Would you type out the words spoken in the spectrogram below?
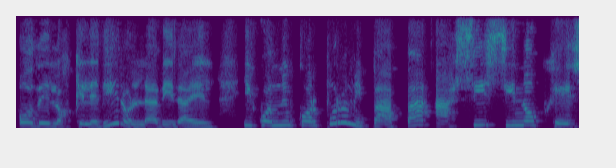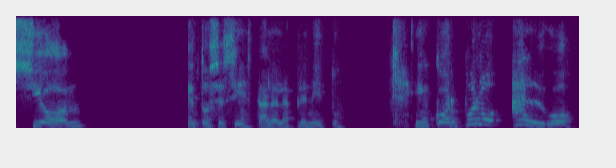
o de los que le dieron la vida a él. Y cuando incorporo a mi papá así, sin objeción, entonces se instala la plenitud. Incorporo algo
